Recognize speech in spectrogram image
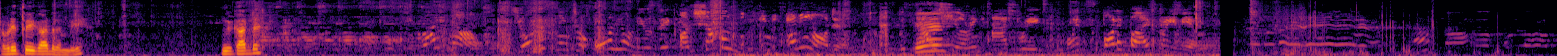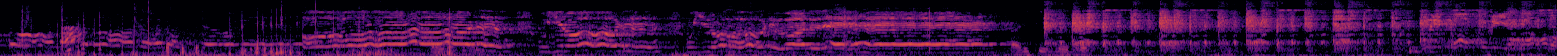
அப்படியே தூக்கி காட்டு தம்பி இங்க காட்டு Right now, you're listening to all your music on shuffle in any order and without hearing ad breaks with Spotify Premium.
